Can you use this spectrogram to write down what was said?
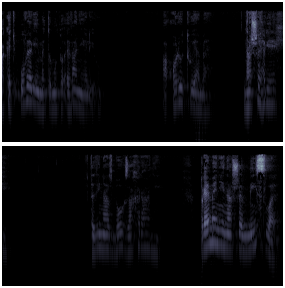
A keď uveríme tomuto evanieliu a oľutujeme naše hriechy, vtedy nás Boh zachráni. Premení naše mysle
